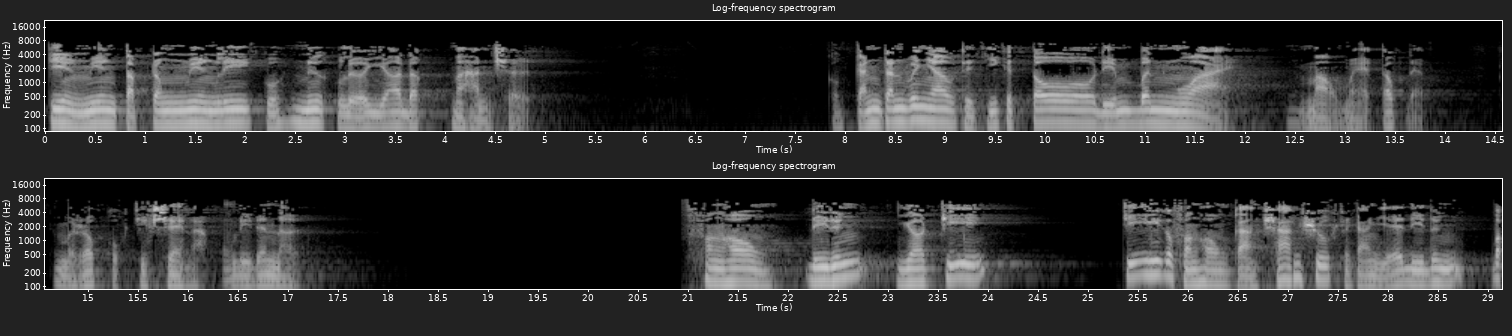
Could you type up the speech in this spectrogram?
triền miên tập trong nguyên lý của nước lửa gió đất mà hành sự. Còn cạnh tranh với nhau thì chỉ cái tô điểm bên ngoài, màu mè tóc đẹp. Mà rốt cuộc chiếc xe nào cũng đi đến nơi. Phần hồn đi đứng do trí trí ý của phần hồn càng sáng suốt thì càng dễ đi đứng bất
